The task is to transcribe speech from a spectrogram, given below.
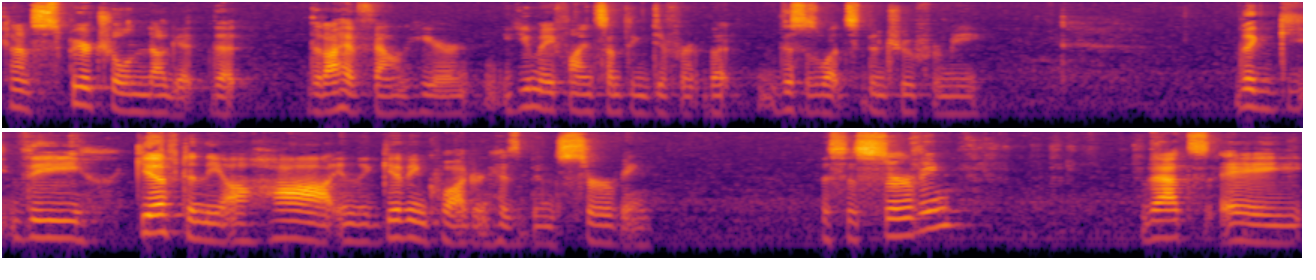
kind of spiritual nugget that, that I have found here. You may find something different, but this is what's been true for me. The, the gift and the aha in the giving quadrant has been serving. This is serving. That's a,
